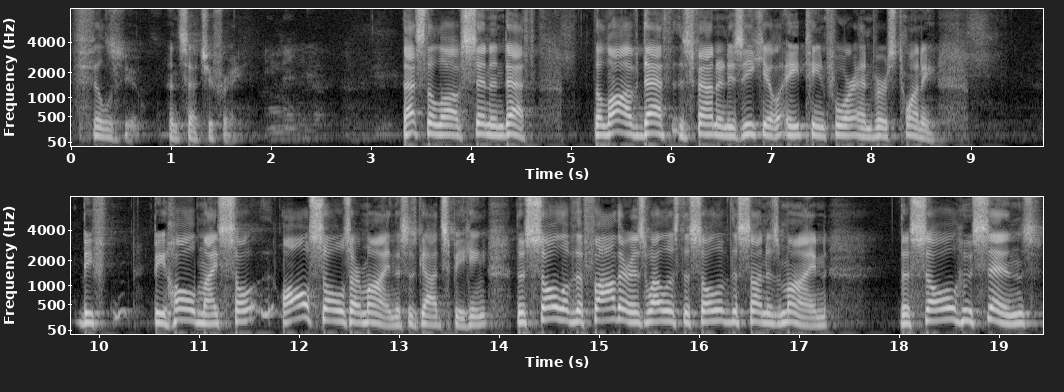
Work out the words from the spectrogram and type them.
fills you and sets you free. Amen. That's the law of sin and death. The law of death is found in Ezekiel 18:4 and verse 20. Behold, my soul, all souls are mine. This is God speaking. The soul of the Father as well as the soul of the Son is mine. The soul who sins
